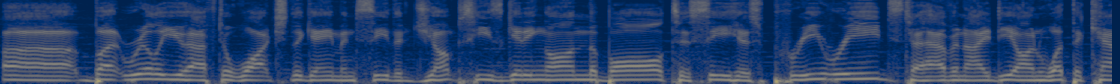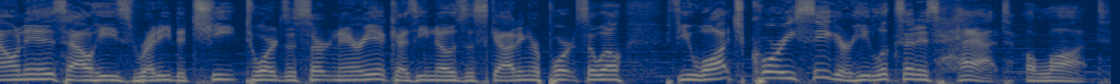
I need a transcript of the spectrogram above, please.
Uh, but really, you have to watch the game and see the jumps he's getting on the ball to see his pre reads to have an idea on what the count is, how he's ready to cheat towards a certain area because he knows the scouting report so well. If you watch Corey Seager, he looks at his hat a lot.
